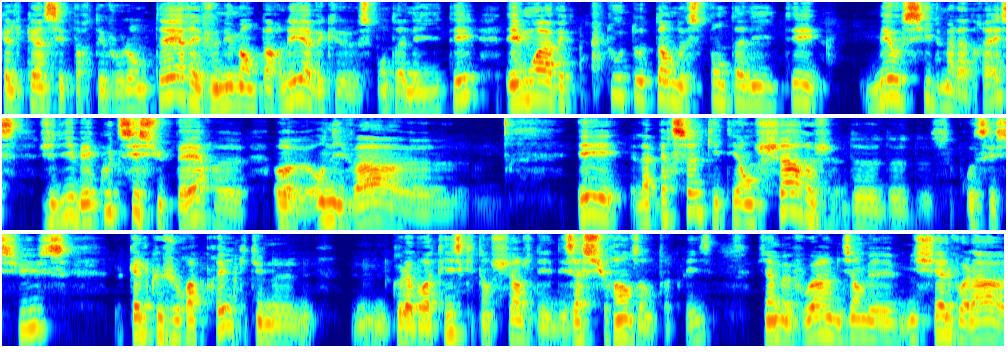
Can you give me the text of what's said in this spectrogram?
quelqu'un s'est porté volontaire, est venu m'en parler avec euh, spontanéité, et moi, avec tout autant de spontanéité, mais aussi de maladresse, j'ai dit, bah, écoute, c'est super, euh, euh, on y va. Et la personne qui était en charge de, ce processus, quelques jours après, qui est une, collaboratrice qui est en charge des, des assurances d'entreprise, vient me voir en me disant Michel, voilà,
